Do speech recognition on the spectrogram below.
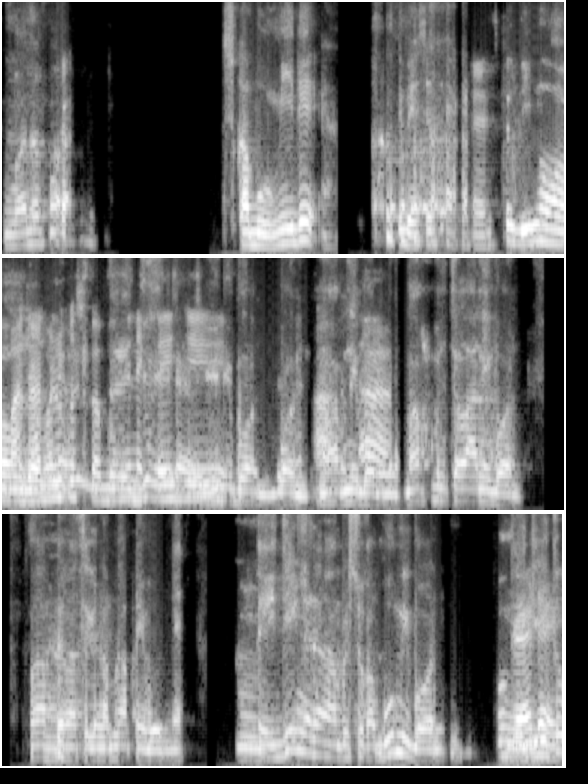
mana Pak? suka bumi deh. Itu biasa tuh. Eh, Itu bingung. Mana dulu ke Sukabumi naik TJ. TJ. Eh, Ini Bon, Bon. Maaf nih Bon. Maaf mencela nih Bon. Maaf Hmm. dengan segala maaf nih Bon ya. Hmm. TJ nggak ada sampai suka bumi Bon. Oh nggak TJ ada. itu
